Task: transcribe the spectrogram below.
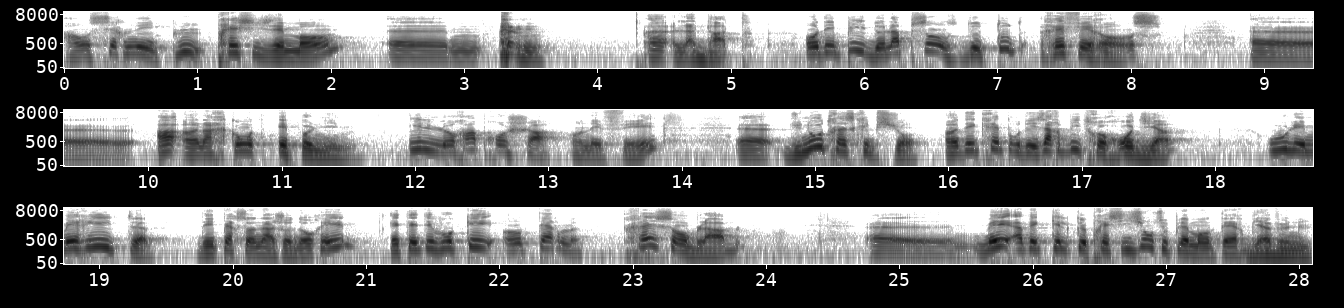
à en cerner plus précisément euh, la date, en dépit de l'absence de toute référence euh, à un archonte éponyme. Il le rapprocha en effet euh, d'une autre inscription, un décret pour des arbitres rhodiens, où les mérites des personnages honorés étaient évoqués en termes très semblables, euh, mais avec quelques précisions supplémentaires bienvenues.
